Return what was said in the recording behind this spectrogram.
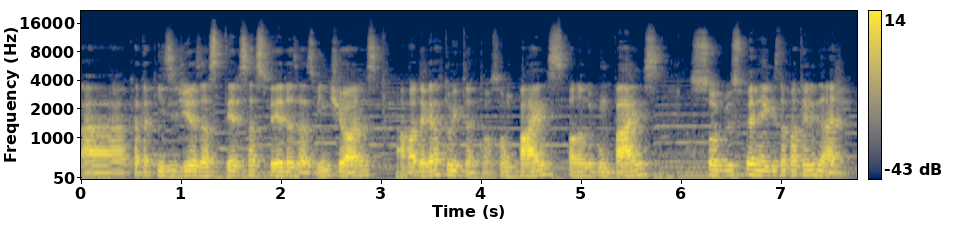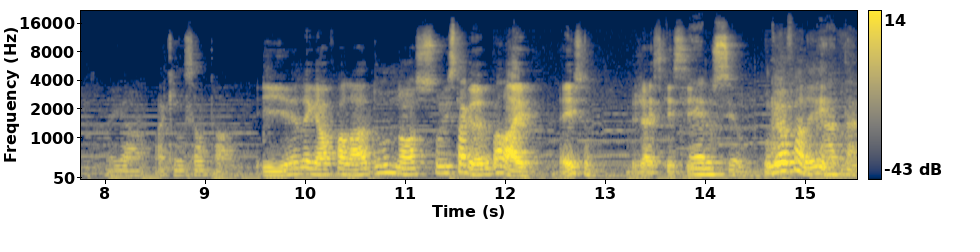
a cada 15 dias, às terças-feiras, às 20 horas. A roda é gratuita, então são pais falando com pais sobre os perrengues da paternidade. Legal. Aqui em São Paulo. E é legal falar do nosso Instagram do Balaio. É isso? Já esqueci. Era o seu. O meu eu falei. Ah, tá.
